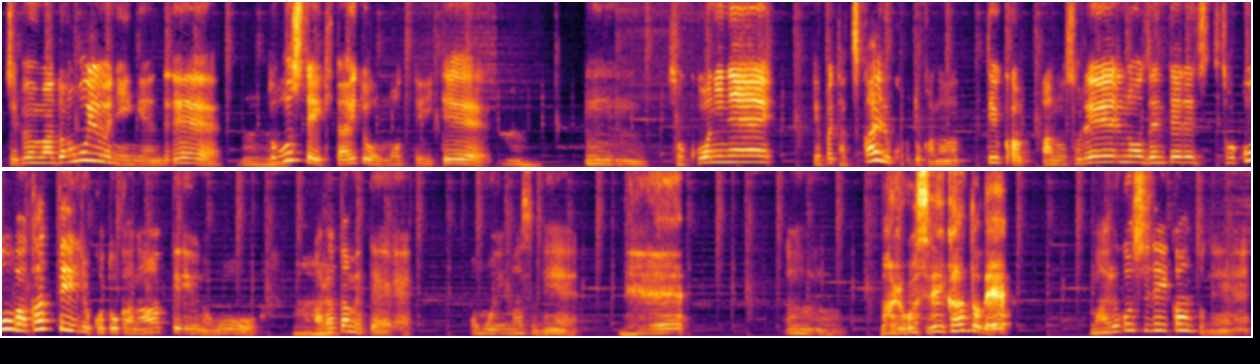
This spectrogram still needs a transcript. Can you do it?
自分はどういう人間で、うん。どうしていきたいと思っていて、うん。うん、そこにねやっぱり立ち返ることかなっていうかあのそれの前提でそこを分かっていることかなっていうのをうん。改めて思いますね。ね。えうん、丸腰でいかんとね。丸腰でいかんとね。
